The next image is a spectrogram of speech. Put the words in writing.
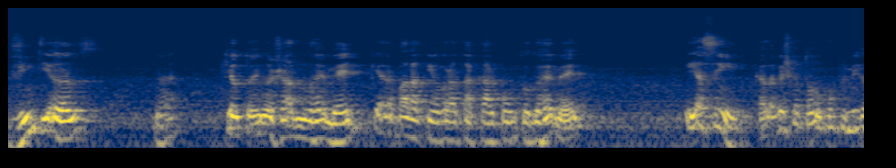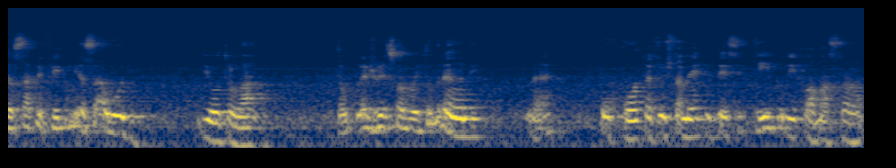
20 anos, né, que eu estou enganchado no remédio, que era baratinho, agora está caro como todo remédio. E assim, cada vez que eu tomo comprimido, eu sacrifico minha saúde, de outro lado. Então o prejuízo foi muito grande, né, por conta justamente desse tipo de informação,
